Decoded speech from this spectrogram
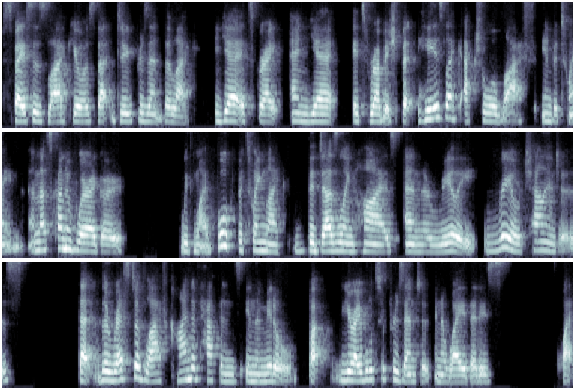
spaces like yours that do present the like yeah it's great and yeah it's rubbish but here's like actual life in between. And that's kind of where i go with my book between like the dazzling highs and the really real challenges that the rest of life kind of happens in the middle but you're able to present it in a way that is quite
